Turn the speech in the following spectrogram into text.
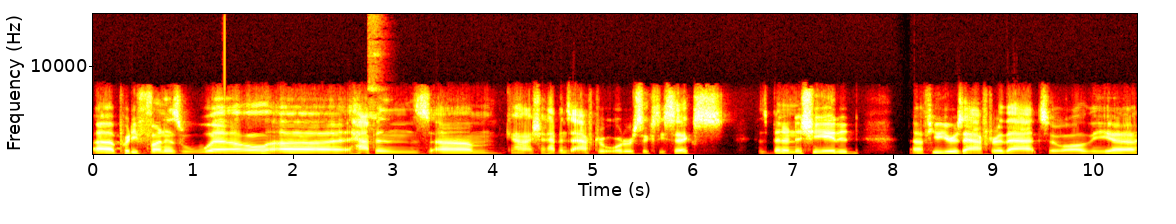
uh, pretty fun as well. Uh, happens, um, gosh, it happens after Order sixty six has been initiated. A few years after that, so all the uh,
